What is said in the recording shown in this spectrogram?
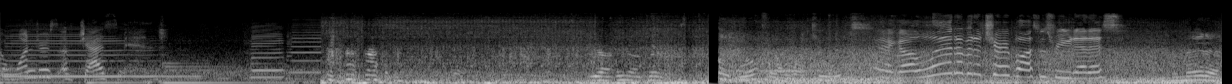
the wonders of jasmine. yeah, I think that's it. Well for like, what, two weeks? There you go. A little bit of cherry blossoms for you, Dennis. We made it.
